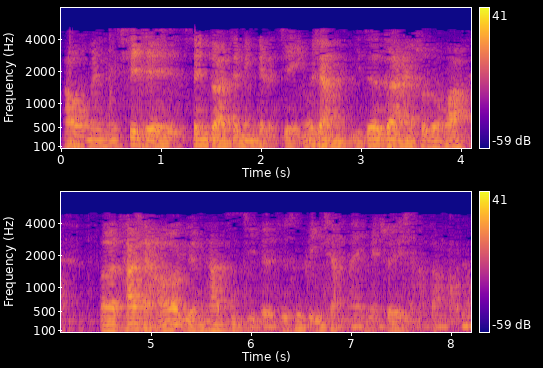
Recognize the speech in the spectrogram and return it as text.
好，我们谢谢 Sandra 这边给的建议。我想以这个个案来说的话。呃，他想要圆他自己的就是理想那一面，所以想要当老板。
